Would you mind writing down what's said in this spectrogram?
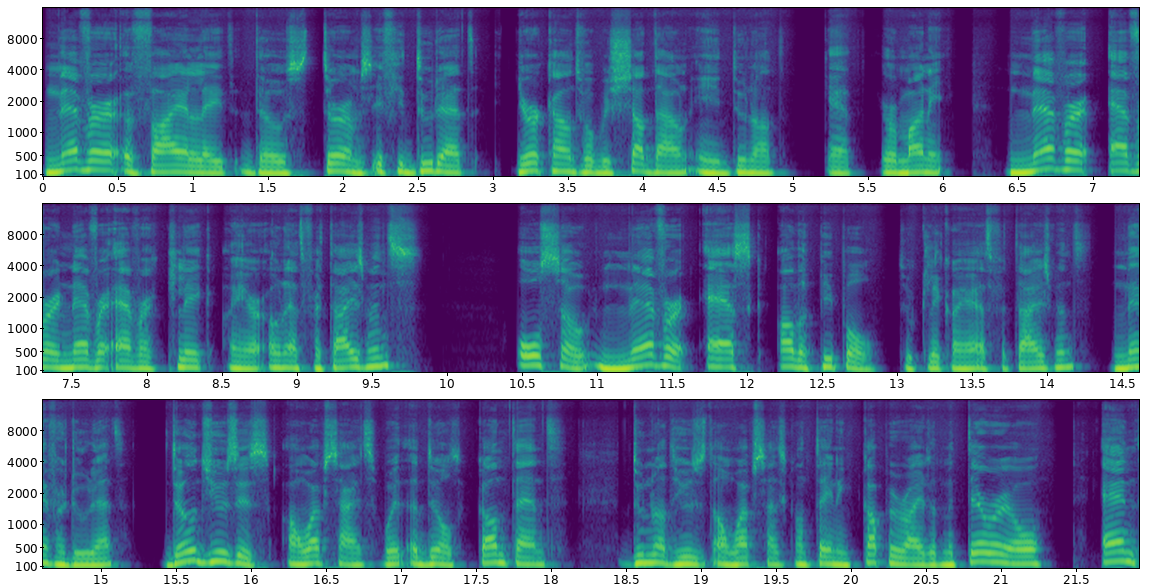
Never violate those terms. If you do that, your account will be shut down and you do not get your money. Never, ever, never, ever click on your own advertisements. Also, never ask other people to click on your advertisement. Never do that. Don't use this on websites with adult content. Do not use it on websites containing copyrighted material. And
